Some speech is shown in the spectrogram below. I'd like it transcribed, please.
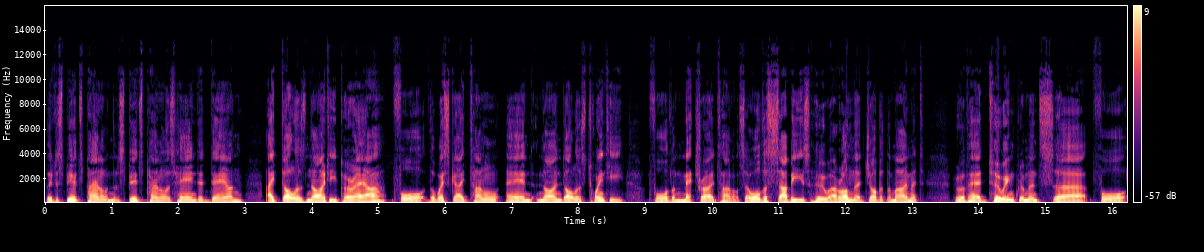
the disputes panel, and the disputes panel has handed down $8.90 per hour for the Westgate Tunnel and $9.20 for the Metro Tunnel. So all the subbies who are on that job at the moment, who have had two increments uh, for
